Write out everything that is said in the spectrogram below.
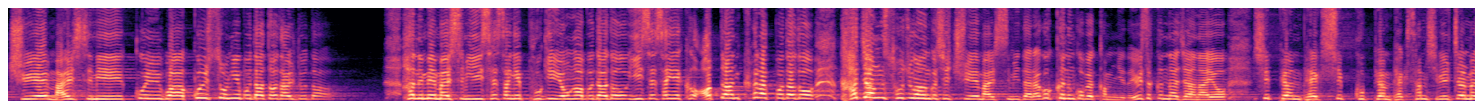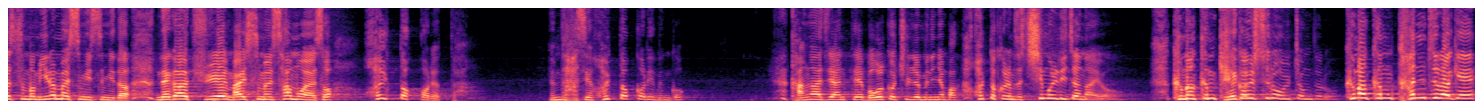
주의 말씀이 꿀과 꿀송이보다 더 달도다. 하나님의 말씀이 이 세상의 부귀 영화보다도 이 세상의 그 어떠한 쾌락보다도 가장 소중한 것이 주의 말씀이다라고 그는 고백합니다. 여기서 끝나지 않아요. 10편 119편 131절 말씀 보면 이런 말씀이 있습니다. 내가 주의 말씀을 사모해서 헐떡거렸다. 여러분들 아세요? 헐떡거리는 거? 강아지한테 먹을 거 주려면요 막 헐떡거리면서 침 흘리잖아요. 그만큼 개걸스러울 정도로 그만큼 간절하게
